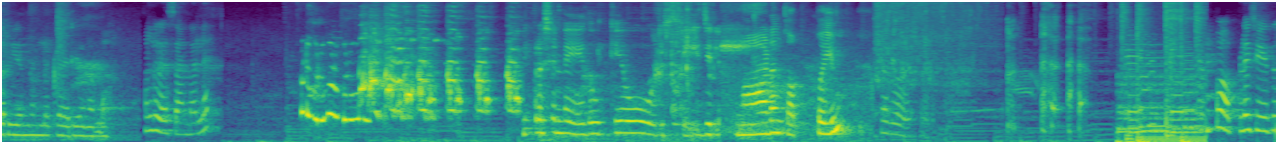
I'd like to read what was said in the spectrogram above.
അറിയാവുന്ന കാര്യമാണല്ലോ. നല്ല രസമുണ്ടല്ലേ ഡിപ്രഷന്റെ ഏതൊക്കെയോ ഒരു സ്റ്റേജിൽ നാടൻ കപ്പയും ഇപ്പോൾ അപ്ലൈ ചെയ്ത്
